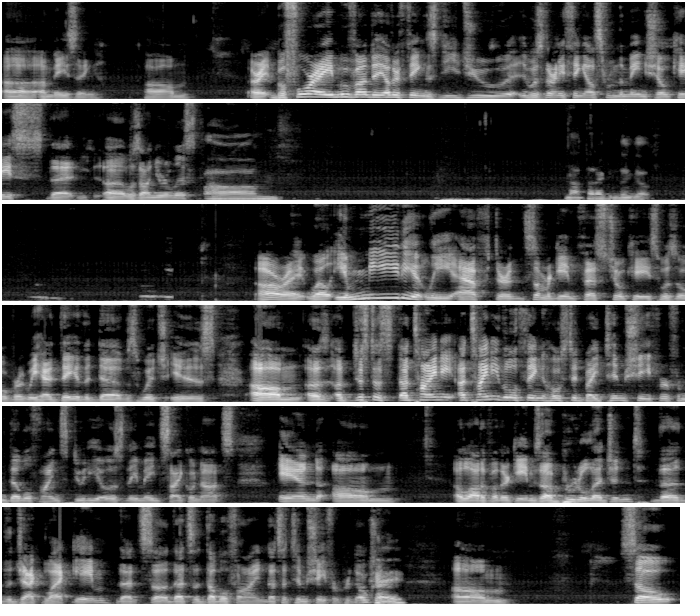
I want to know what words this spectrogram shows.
uh, amazing. Um, all right, before I move on to the other things, did you was there anything else from the main showcase that uh, was on your list? Um, not that I can think of. All right. Well, immediately after the Summer Game Fest showcase was over, we had Day of the Devs, which is um, a, a, just a, a tiny, a tiny little thing hosted by Tim Schafer from Double Fine Studios. They made Psychonauts and um, a lot of other games. Uh, Brutal Legend, the the Jack Black game. That's uh, that's a Double Fine. That's a Tim Schafer production. Okay. Um, so,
